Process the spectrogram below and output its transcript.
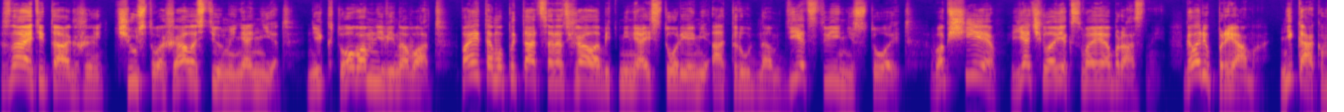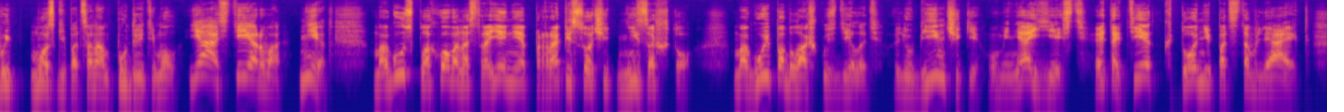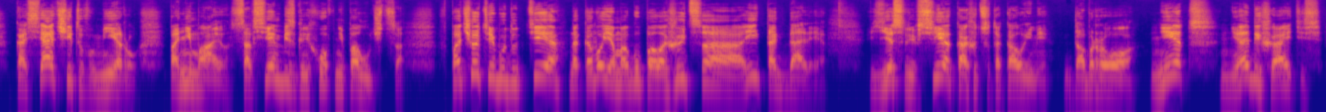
Знаете также, чувства жалости у меня нет. Никто вам не виноват. Поэтому пытаться разжалобить меня историями о трудном детстве не стоит. Вообще, я человек своеобразный. Говорю прямо, не как вы мозги пацанам пудрите, мол, я стерва. Нет, могу с плохого настроения пропесочить ни за что. Могу и поблажку сделать. Любимчики у меня есть. Это те, кто не подставляет, косячит в меру. Понимаю, совсем без грехов не получится. В почете будут те, на кого я могу положиться и так далее. Если все окажутся таковыми, добро. Нет, не обижайтесь.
